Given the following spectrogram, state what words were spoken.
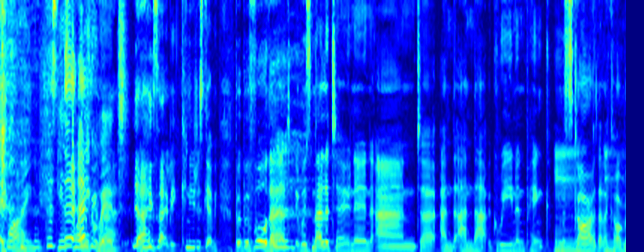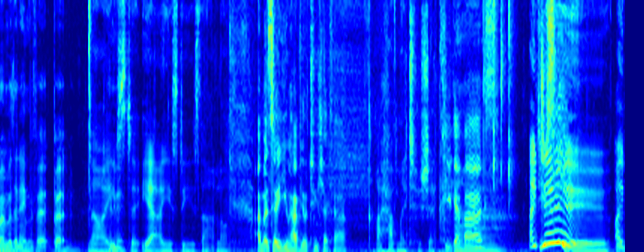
It's fine. Here's twenty everywhere. quid. Yeah, exactly. Can you just get me? But before that, it was melatonin and uh, and and that green and pink Mm. mascara that I can't remember the name of it. But No, I Anyway. used to. Yeah, I used to use that a lot. Um, so you have your touche éclair. I have my touche. Do you get bags? I Do do. you I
